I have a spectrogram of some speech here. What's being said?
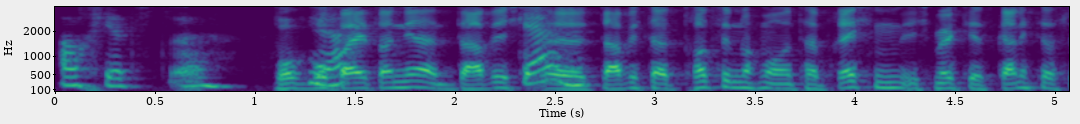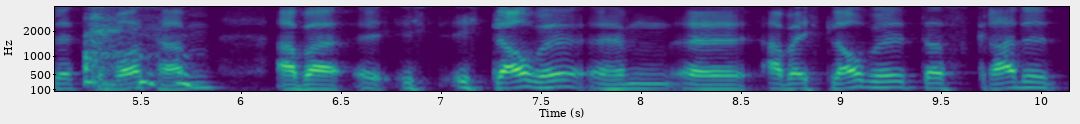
Auch jetzt. Äh, Wo, wobei, ja? Sonja, darf ich, äh, darf ich da trotzdem nochmal unterbrechen? Ich möchte jetzt gar nicht das letzte Wort haben, aber äh, ich, ich glaube, ähm, äh, aber ich glaube, dass gerade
